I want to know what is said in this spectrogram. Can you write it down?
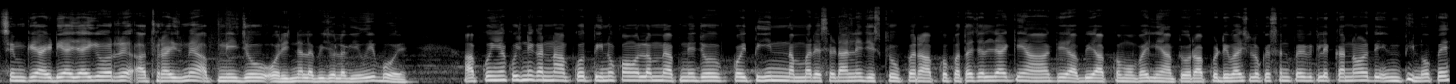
सिम की आईडी आ जाएगी और ऑथोराइज में अपनी जो ओरिजिनल अभी जो लगी हुई वो है। आपको यहाँ कुछ नहीं करना, आपको तीनों कॉलम में अपने जो कोई तीन नंबर ऐसे डालने जिसके ऊपर आपको पता चल जाए कि हाँ कि अभी आपका मोबाइल यहाँ पे और आपको डिवाइस लोकेशन पे भी क्लिक करना और इन तीनों पे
